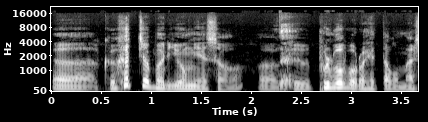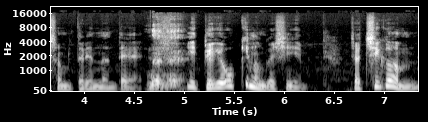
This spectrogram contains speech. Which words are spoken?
어, 그 허점을 이용해서 어, 네. 그 불법으로 했다고 말씀을 드렸는데. 이 되게 웃기는 것이 자 지금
